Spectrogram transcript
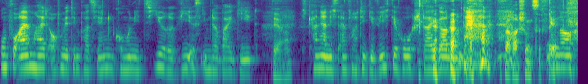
und vor allem halt auch mit dem Patienten kommuniziere, wie es ihm dabei geht. Ja. Ich kann ja nicht einfach die Gewichte hochsteigern und Überraschungseffekt. genau.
